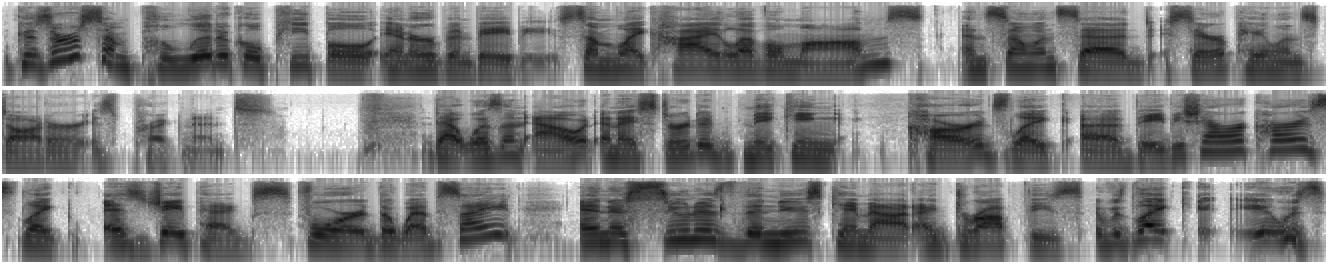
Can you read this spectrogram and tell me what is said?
because there were some political people in Urban Baby, some like high level moms, and someone said Sarah Palin's daughter is pregnant. That wasn't out, and I started making cards like uh, baby shower cards like as jpegs for the website and as soon as the news came out i dropped these it was like it was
